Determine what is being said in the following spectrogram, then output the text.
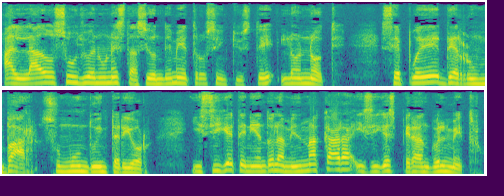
al lado suyo en una estación de metro sin que usted lo note se puede derrumbar su mundo interior y sigue teniendo la misma cara y sigue esperando el metro.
